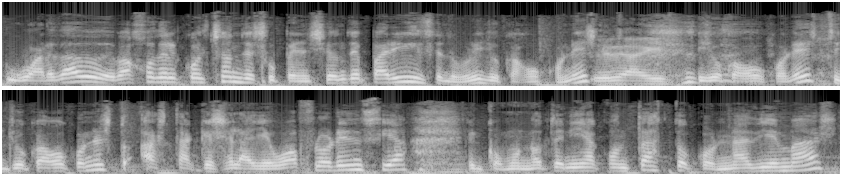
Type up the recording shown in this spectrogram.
guardado debajo del colchón de su pensión de París diciendo, bueno, ¿yo hago con esto? Y yo hago con esto, y yo hago con esto, hasta que se la llevó a Florencia, y como no tenía contacto con nadie más,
